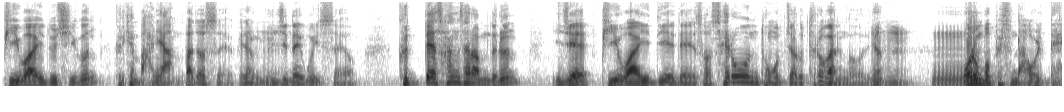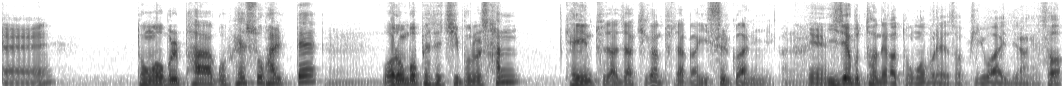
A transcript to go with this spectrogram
BY 주식은 그렇게 많이 안 빠졌어요. 그냥 유지되고 있어요. 그때 산 사람들은 이제 BYD에 대해서 새로운 동업자로 들어가는 거거든요. 음. 음. 워런 버핏은 나올 때 네. 동업을 파하고 회수할 때 워런 버핏의 지분을 산 개인 투자자, 기관 투자가 있을 거 아닙니까? 예. 이제부터 내가 동업을 해서 BYD랑 해서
